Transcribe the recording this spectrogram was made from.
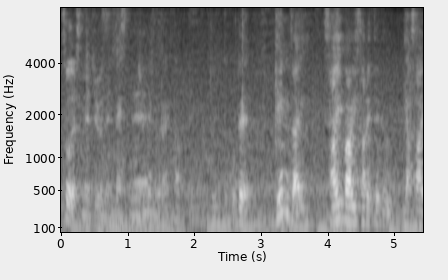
そうですね10年です10ね年ぐらい経っているというところで現在栽培されてる野菜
